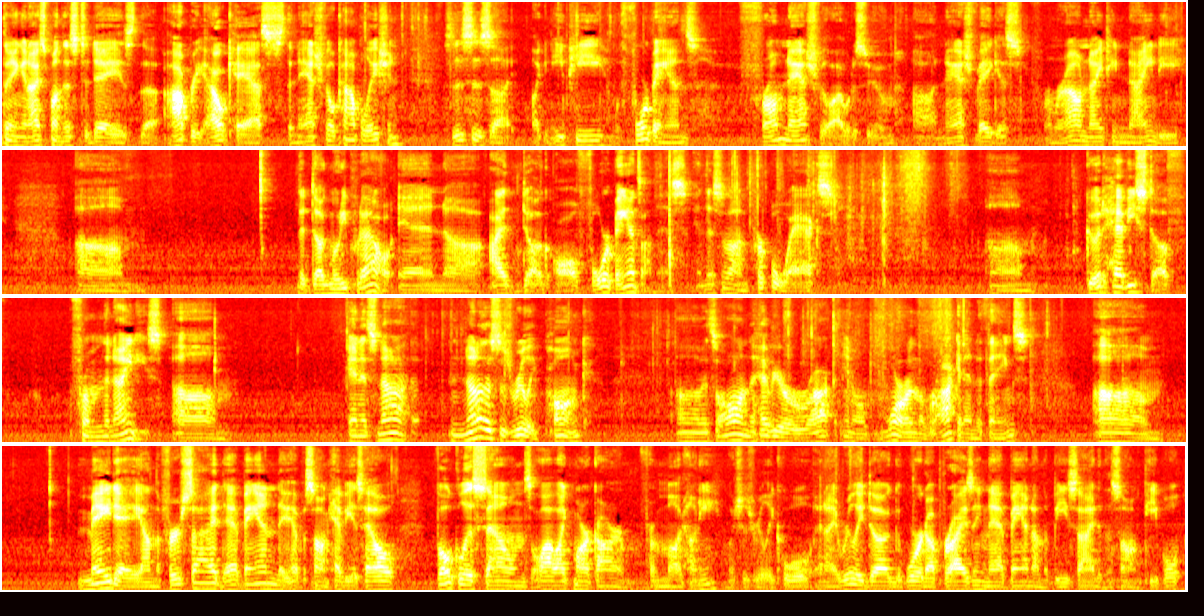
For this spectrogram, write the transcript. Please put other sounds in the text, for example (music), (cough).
thing, and I spun this today, is the Opry Outcasts, the Nashville compilation. So this is uh, like an EP with four bands from Nashville, I would assume, uh, Nash Vegas, from around 1990. Um, that Doug Moody put out, and uh, I dug all four bands on this, and this is on Purple Wax, good heavy stuff from the 90s. Um, and it's not, none of this is really punk. Uh, it's all on the heavier rock, you know, more on the rocking end of things. Um, Mayday on the first side, that band, they have a song Heavy as Hell. Vocalist sounds a lot like Mark Arm from Mudhoney, which is really cool. And I really dug Word Uprising, that band on the B side and the song People.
